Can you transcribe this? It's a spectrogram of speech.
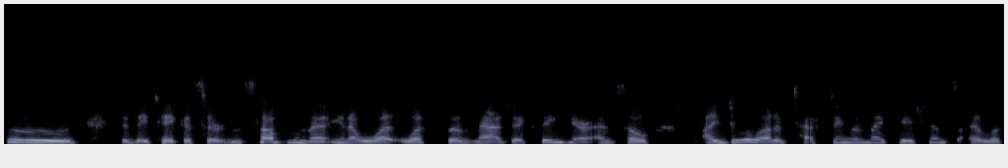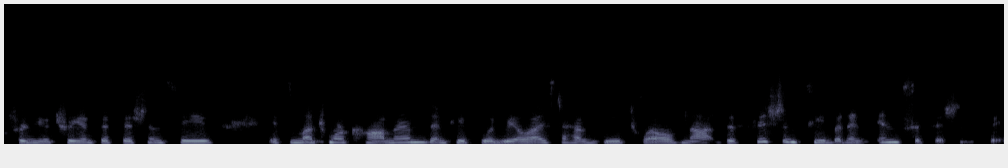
food? Did they take a certain supplement? You know what what's the magic thing here? And so i do a lot of testing with my patients. I look for nutrient deficiencies. It's much more common than people would realize to have b12 not deficiency but an insufficiency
